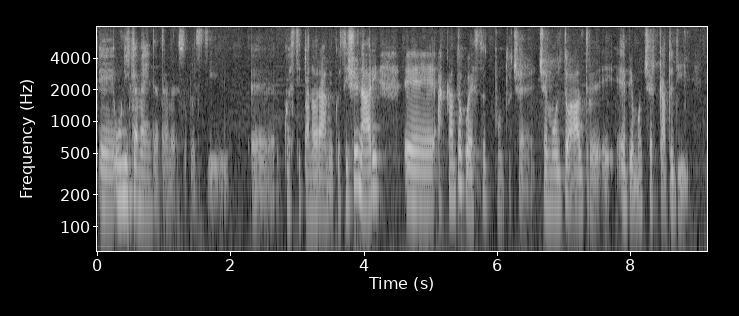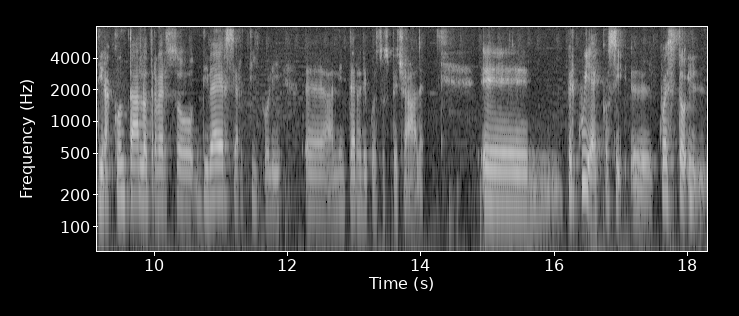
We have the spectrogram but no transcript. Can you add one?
eh, unicamente attraverso questi eh, questi panorami, questi scenari, eh, accanto a questo appunto c'è, c'è molto altro e, e, abbiamo cercato di, di, raccontarlo attraverso diversi articoli eh, all'interno di questo speciale. E, per cui ecco sì, eh, questo, il,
